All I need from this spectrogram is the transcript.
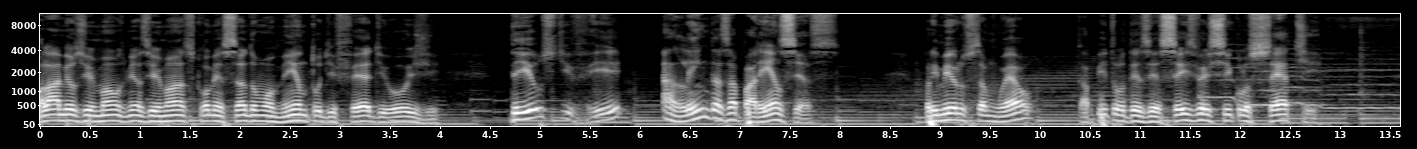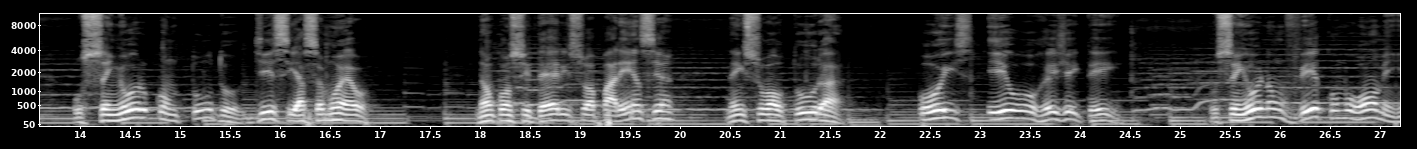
Olá, meus irmãos, minhas irmãs, começando o momento de fé de hoje. Deus te vê além das aparências. 1 Samuel, capítulo 16, versículo 7. O Senhor, contudo, disse a Samuel: Não considere sua aparência nem sua altura, pois eu o rejeitei. O Senhor não vê como homem.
